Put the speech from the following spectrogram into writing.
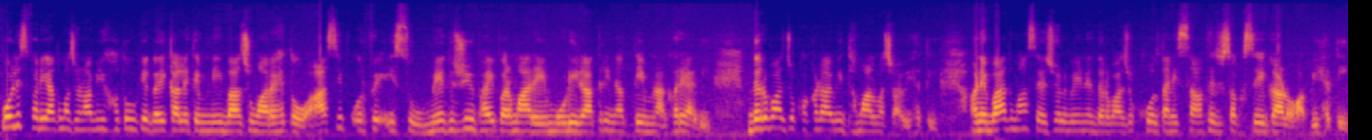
પોલીસ ફરિયાદમાં જણાવ્યું હતું કે ગઈકાલે તેમની બાજુમાં રહેતો આસિફ ઉર્ફે ઈસુ મેઘજીભાઈ પરમારે મોડી રાત્રિના તેમના ઘરે આવી દરવાજો ખખડાવી ધમાલ મચાવી હતી અને બાદમાં સેજલબેને દરવાજો ખોલતાની સાથે જ શખ્સે ગાળો આપી હતી.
